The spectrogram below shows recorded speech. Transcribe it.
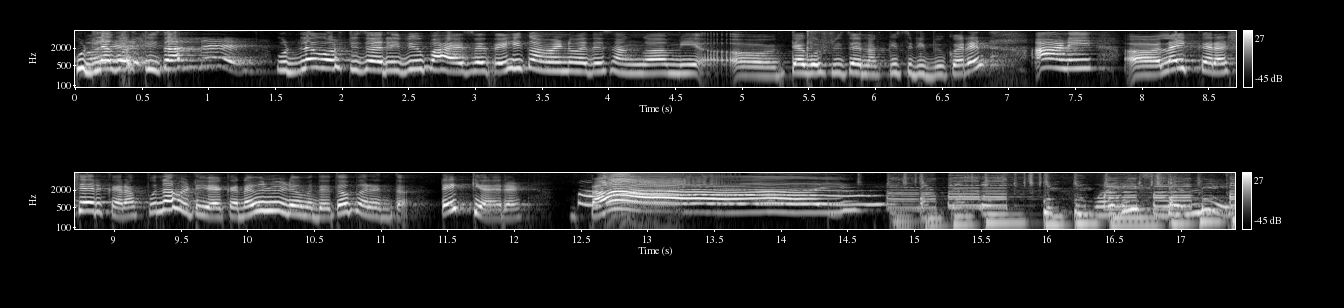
कुठल्या गोष्टीचा? कुठल्या गोष्टीचा रिव्ह्यू पाहायचा तेही कमेंटमध्ये सांगा. मी अ, त्या गोष्टीचा नक्कीच रिव्ह्यू करेन आणि लाईक करा शेअर करा. पुन्हा भेटूया एका नवीन व्हिडिओमध्ये तोपर्यंत टेक केअर अँड बाय बोलले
